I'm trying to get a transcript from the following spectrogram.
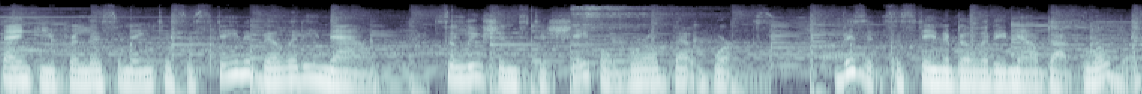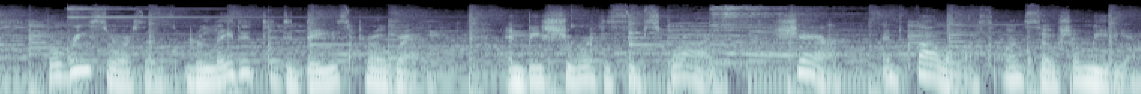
Thank you for listening to Sustainability Now Solutions to Shape a World That Works. Visit sustainabilitynow.global for resources related to today's program. And be sure to subscribe, share, and follow us on social media.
